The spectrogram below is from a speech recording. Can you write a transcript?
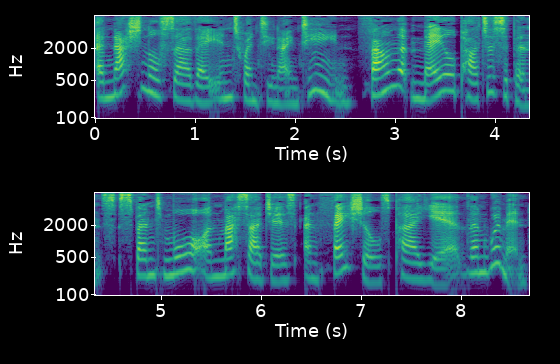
A national survey in 2019 found that male participants spend more on massages and facials per year than women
